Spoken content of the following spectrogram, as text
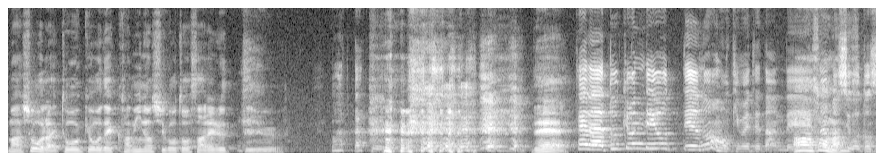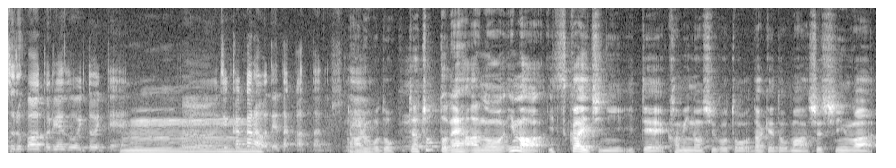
まあ将来東京で紙の仕事をされるっていう全く。で、ただ東京に出ようっていうのはもう決めてたんで、あーそうなん仕事するかはとりあえず置いといて。うんん実家からは出たかったですね。なるほど。じゃあちょっと。とねあの今五日市にいて紙の仕事だけどまあ出身は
